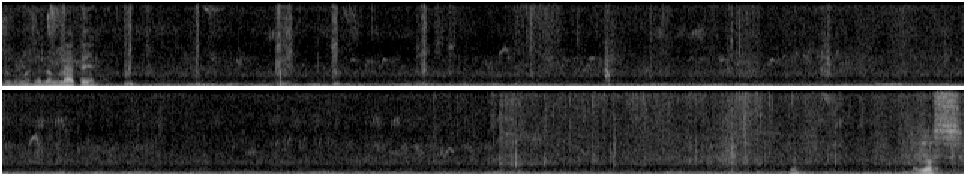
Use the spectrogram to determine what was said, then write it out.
Tulungan na lang natin ayos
